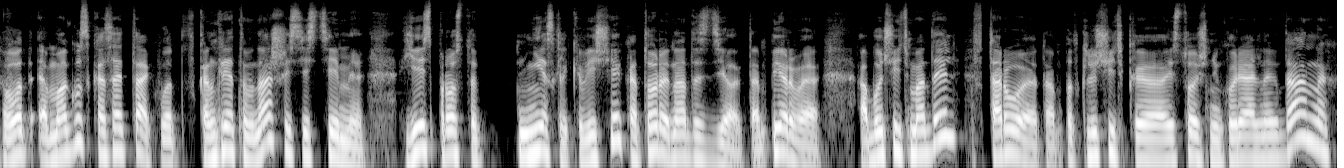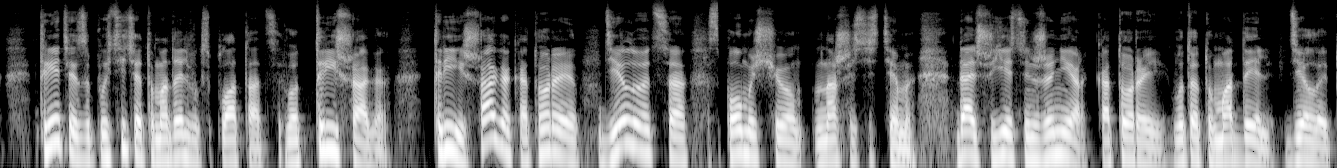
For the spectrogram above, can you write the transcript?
Вот э, могу сказать так, вот конкретно в нашей системе есть просто несколько вещей, которые надо сделать. Там, первое — обучить модель. Второе — там, подключить к источнику реальных данных. Третье — запустить эту модель в эксплуатации. Вот три шага. Три шага, которые делаются с помощью нашей системы. Дальше есть инженер, который вот эту модель делает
